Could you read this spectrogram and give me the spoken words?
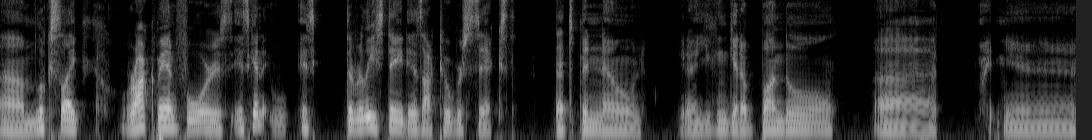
um, looks like Rock Band Four is is gonna it's the release date is October sixth. That's been known. You know, you can get a bundle. Uh, yeah,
